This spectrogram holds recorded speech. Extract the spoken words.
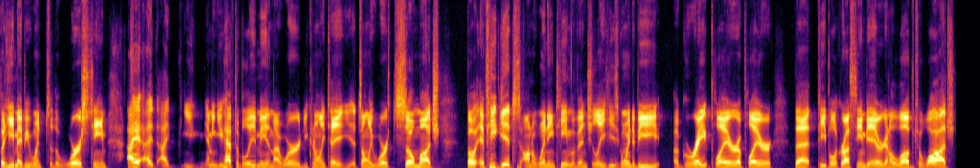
But he maybe went to the worst team. I, I, I, you, I mean, you have to believe me in my word. You can only take it's only worth so much. But if he gets on a winning team eventually, he's going to be a great player, a player that people across the NBA are going to love to watch.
